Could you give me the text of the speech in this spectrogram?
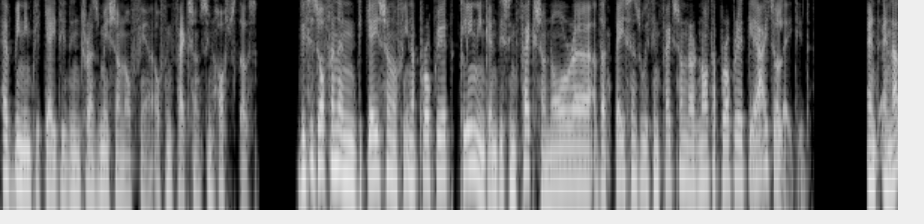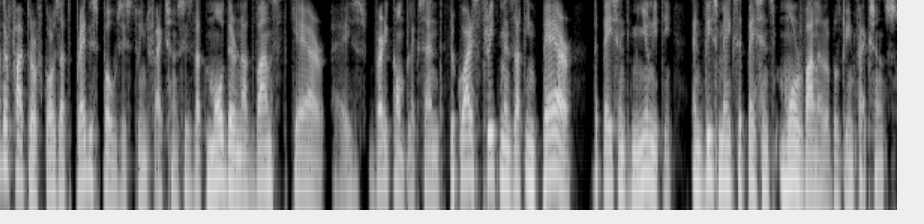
have been implicated in transmission of, uh, of infections in hospitals. This is often an indication of inappropriate cleaning and disinfection, or uh, that patients with infection are not appropriately isolated. And another factor, of course, that predisposes to infections is that modern advanced care uh, is very complex and requires treatments that impair the patient immunity, and this makes the patients more vulnerable to infections.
